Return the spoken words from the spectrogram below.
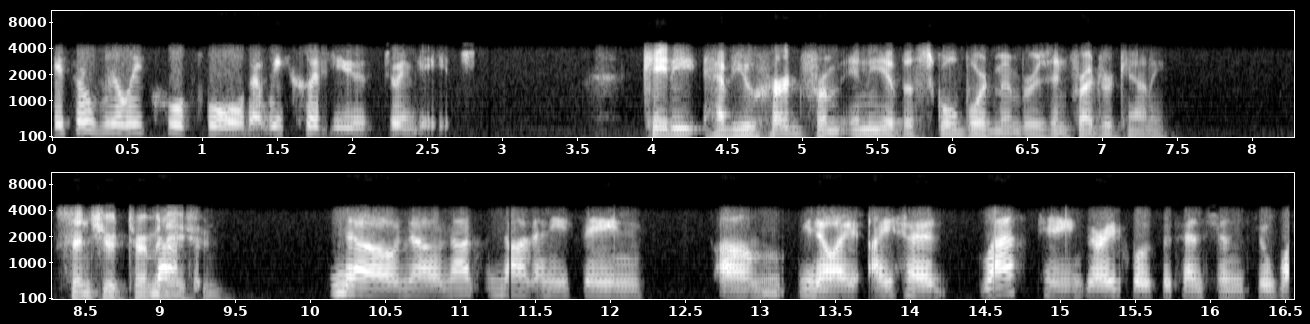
it's a really cool tool that we could use to engage. Katie, have you heard from any of the school board members in Frederick County since your termination? Not, no, no, not not anything. Um, you know, I, I had last paying very close attention to what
